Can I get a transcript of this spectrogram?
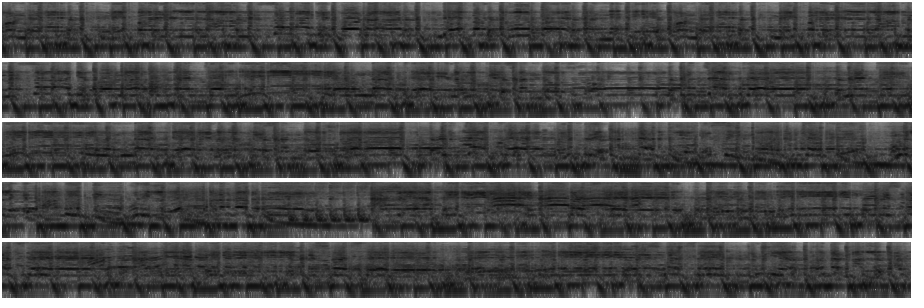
போனார். தேவர் தூப கண்ணெதிரே போன்ற மெய்ப்படி Dale.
